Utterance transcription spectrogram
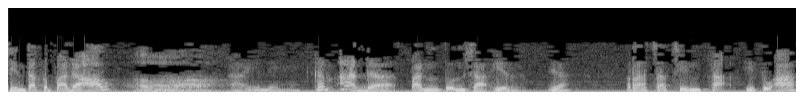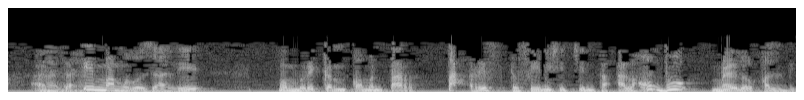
Cinta kepada Allah. Nah ini kan ada pantun syair ya. Rasa cinta itu ah, ada. Imam Ghazali memberikan komentar takrif definisi cinta al-hubbu mailul qalbi.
